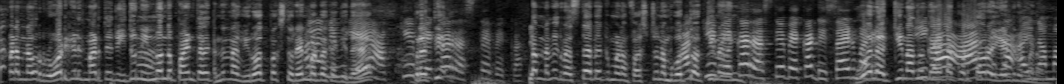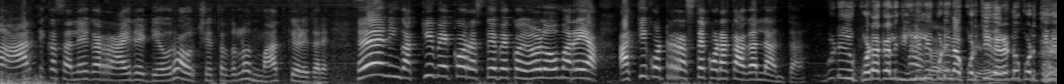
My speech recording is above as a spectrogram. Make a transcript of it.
ಮೇಡಮ್ ನಾವು ರೋಡ್ಗಳಿದ್ ಮಾಡ್ತಾ ಇದ್ವಿ. ಇದು ಇನ್ನೊಂದು ಪಾಯಿಂಟ್ ಅಂದ್ರೆ ನಾವು ವಿರೋಧ ಪಕ್ಷದವ್ರು ಏನ್ ಮಾಡ್ಬೇಕಾಗಿದೆ? ನಿಮ್ಗೆ ಅಕ್ಕಿ ಪ್ರತಿ ಬೇಕಾ ರಸ್ತೆ ಬೇಕಾ? ಮೇಡಮ್ ನಮಗೆ ರಸ್ತೆ ಬೇಕು ಮೇಡಮ್ ಫಸ್ಟ್ ನಮ್ಗೆ ಗೊತ್ತು ಅಕ್ಕಿ ಅಕ್ಕಿ ಬೇಕಾ ರಸ್ತೆ ಬೇಕಾ? ಡಿಸೈಡ್ ಓಲ್ ಮಾಡಿ ಅಕ್ಕಿನಾದ್ರೂ ಈಗ correct ಆಗಿ ಕೊಡ್ತಾರೋ ಆರ್ಥಿಕ- ಹೇಳ್ರಿ madam. ನಮ್ಮ ಆರ್ಥಿಕ ಸಲಹೆಗಾರ ರಾಯರೆಡ್ಡಿ ಅವರು ಅವ್ರ ಕ್ಷೇತ್ರದಲ್ಲಿ ಒಂದು ಮಾತು ಕೇಳಿದ್ದಾರೆ. ಹೇ ನಿಂಗೆ ಅಕ್ಕಿ ಬೇಕೋ ರಸ್ತೆ ಬೇಕೋ ಹೇಳೋ ಮರೆಯ. ಅಕ್ಕಿ ಕೊಟ್ರೆ ರಸ್ತೆ ಕೊಡಕ್ಕಾಗಲ್ಲ ಅಂತ. ಬಿಡಿ ಇವ್ರು ಕೊಡಕಾಲ ಇಳಿಲಿ ಬಿಡಿ ನಾವು ಕೊಡ್ತೀವಿ. ಎರಡೂ ಕೊಡ್ತೀವಿ.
